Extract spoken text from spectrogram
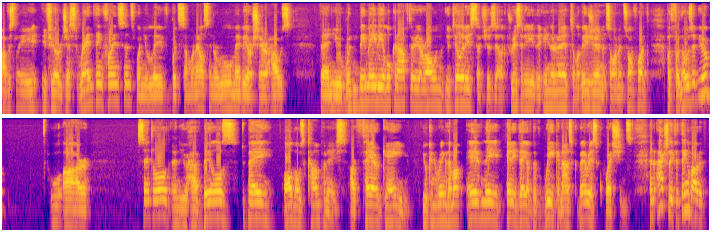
obviously if you're just renting for instance when you live with someone else in a room maybe or share a house then you wouldn't be maybe looking after your own utilities such as electricity, the internet, television and so on and so forth. But for those of you who are settled and you have bills to pay, all those companies are fair game. You can ring them up any any day of the week and ask various questions. And actually, if you think about it,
